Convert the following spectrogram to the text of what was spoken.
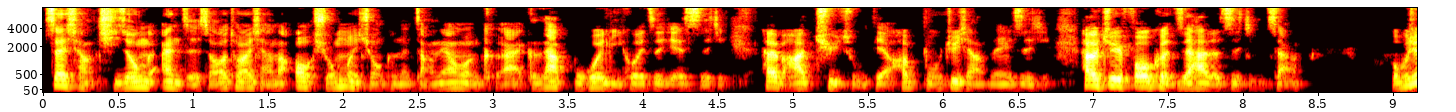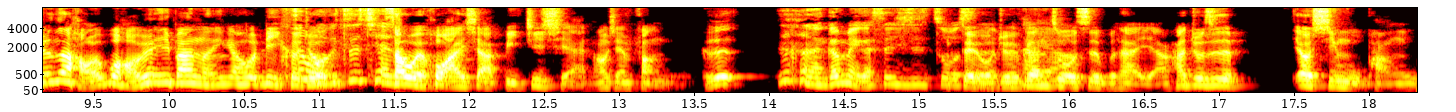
在想其中一个案子的时候，突然想到，哦，熊本熊可能长那样很可爱，可是他不会理会这件事情，他会把它去除掉，他不去想这件事情，他会去 focus 在他的事情上。我不觉得这好或不好，因为一般人应该会立刻就稍微画一下，笔记起来，然后先放着。可是这可能跟每个设计师做，对我觉得跟做事不太一样，他就是要心无旁骛。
